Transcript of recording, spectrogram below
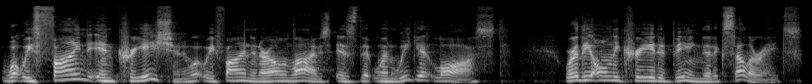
what we find in creation and what we find in our own lives is that when we get lost, we're the only created being that accelerates.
